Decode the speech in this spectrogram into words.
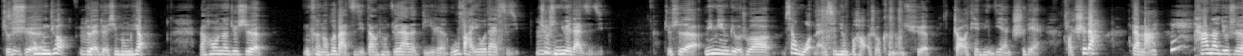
就是砰砰跳。嗯对对，心砰砰跳。然后呢，就是你可能会把自己当成最大的敌人，无法优待自己，就是嗯虐待自己。就是明明比如说像我们心情不好的时候，可能去找个甜品店吃点好吃的，干嘛？他呢就是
